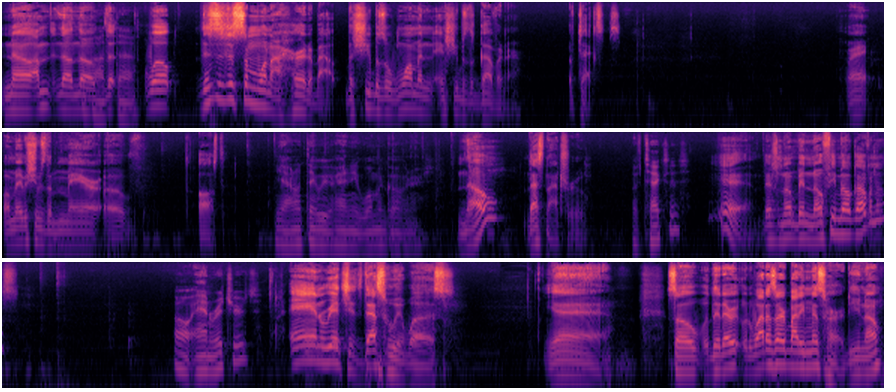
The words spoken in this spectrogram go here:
no, I'm no no. The- the- well, this is just someone I heard about, but she was a woman and she was the governor of Texas, right? Or maybe she was the mayor of Austin. Yeah, I don't think we've had any woman governors No, that's not true. of Texas. Yeah, there's no been no female governors. Oh, Ann Richards. Ann Richards, that's who it was. Yeah. So did every, why does everybody miss her? Do you know?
